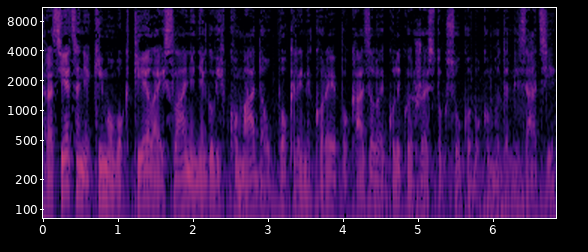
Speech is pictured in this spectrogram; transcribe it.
Rasjecanje Kimovog tijela i slanje njegovih komada u pokrajine Koreje pokazalo je koliko je žestok sukob oko modernizacije.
